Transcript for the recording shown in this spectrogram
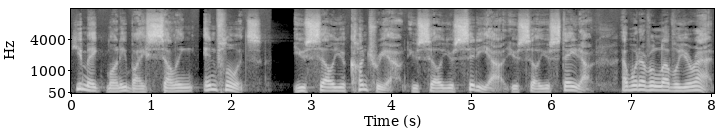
you make money by selling influence. You sell your country out, you sell your city out, you sell your state out at whatever level you're at.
